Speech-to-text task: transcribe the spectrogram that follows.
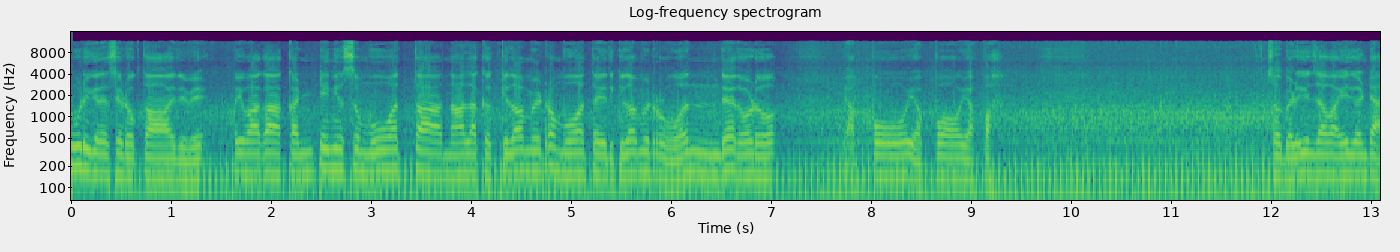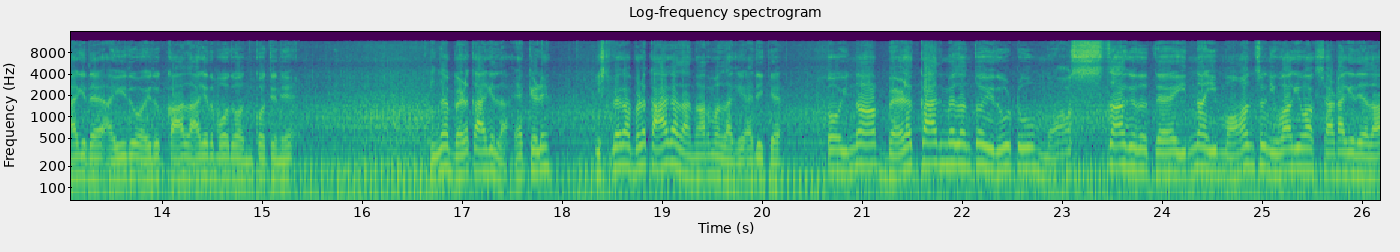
ಮೂಡಿಗೆರೆ ಸೈಡ್ ಹೋಗ್ತಾ ಇದ್ದೀವಿ ಇವಾಗ ಕಂಟಿನ್ಯೂಸ್ ಮೂವತ್ತ ನಾಲ್ಕು ಕಿಲೋಮೀಟ್ರು ಮೂವತ್ತೈದು ಕಿಲೋಮೀಟ್ರ್ ಒಂದೇ ರೋಡು ಯಪ್ಪೋ ಯಪ್ಪೋ, ಯಪ್ಪ. ಸೊ ಬೆಳಗಿನ ಜಾವ ಐದು ಗಂಟೆ ಆಗಿದೆ. ಐದು ಐದು ಕಾಲು ಆಗಿರ್ಬೋದು ಅಂದ್ಕೋತೀನಿ ಇನ್ನೂ ಬೆಳಕಾಗಿಲ್ಲ. ಯಾಕೆ ಹೇಳಿ? ಇಷ್ಟು ಬೇಗ ಬೆಳಕಾಗಲ್ಲ ನಾರ್ಮಲಾಗಿ ಅದಕ್ಕೆ. ಸೊ ಇನ್ನು ಬೆಳಕಾದ್ಮೇಲಂತೂ ಈ ರೂಟು ಮಸ್ತಾಗಿರುತ್ತೆ. ಇನ್ನು ಈ ಮಾನ್ಸೂನ್ ಇವಾಗ ಇವಾಗ ಸ್ಟಾರ್ಟ್ ಆಗಿದೆಯಲ್ಲ,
